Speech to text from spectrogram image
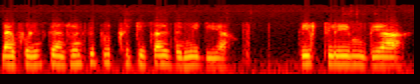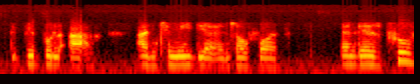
Like for instance, when people criticize the media, they claim they are the people are anti-media and so forth. And there's proof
